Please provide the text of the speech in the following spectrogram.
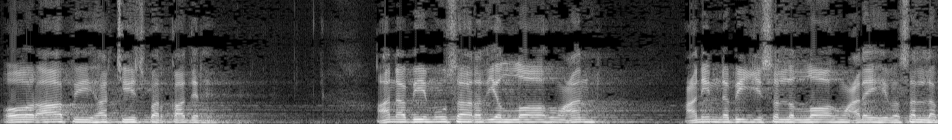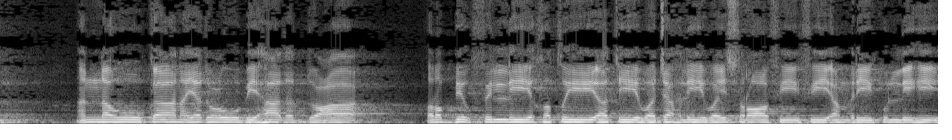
اور آپ ہی ہر چیز پر قادر ہیں۔ عن ابی موسا رضی اللہ عنہ، عن النبی صلی اللہ علیہ وسلم انه كان يدعو بهذا الدعاء، رب اغفر لي خطيئتي وجهلي واسرافي في امري كله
